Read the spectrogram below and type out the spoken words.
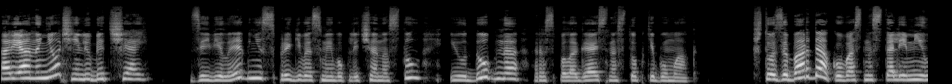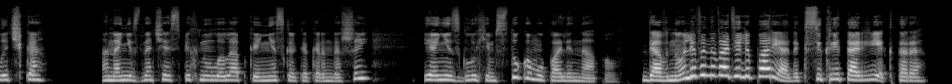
«Ариана не очень любит чай», — заявила Эгнис, спрыгивая с моего плеча на стол и удобно располагаясь на стопке бумаг. «Что за бардак у вас на столе, милочка?» Она невзначай спихнула лапкой несколько карандашей, и они с глухим стуком упали на пол. «Давно ли вы наводили порядок, секретарь ректора?»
